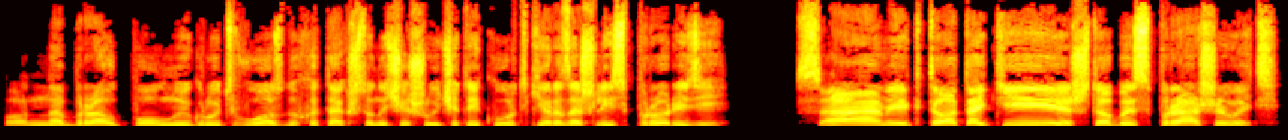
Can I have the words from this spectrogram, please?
Он набрал полную грудь воздуха так, что на чешуйчатой куртке разошлись прорези, «Сами кто такие, чтобы спрашивать?»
